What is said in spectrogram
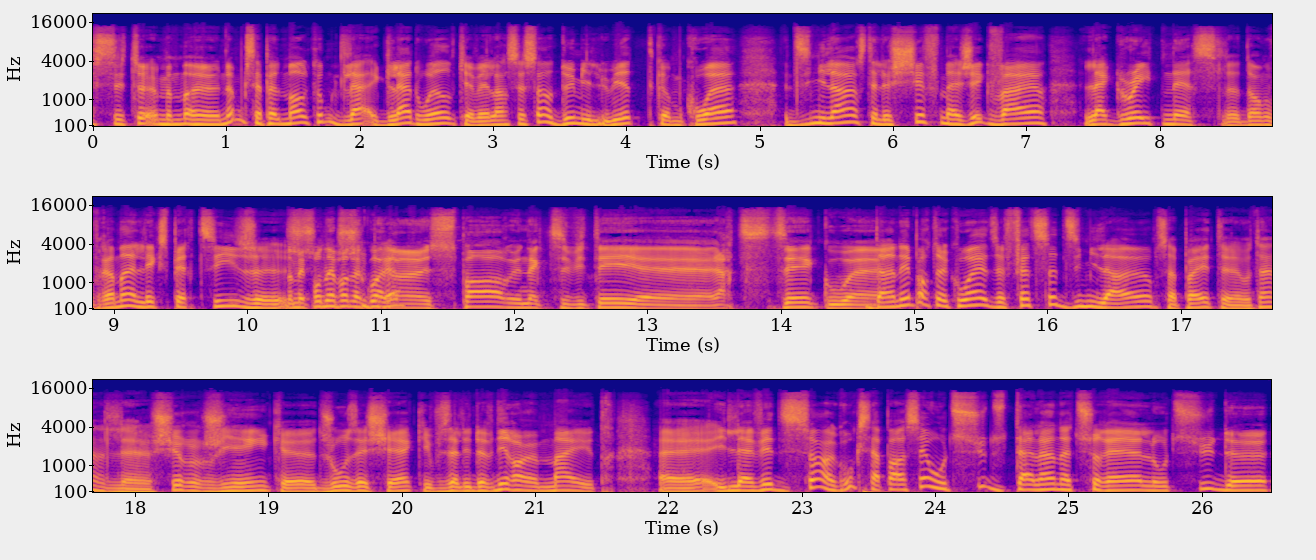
c'est un, homme qui s'appelle Malcolm Gladwell qui avait lancé ça en 2008, comme quoi 10 000 heures, c'était le chiffre magique vers la greatness. Donc, vraiment l'expertise. Euh, non, mais pour n'importe quoi, un sport, une activité euh, artistique ou. Dans n'importe quoi, faites ça 10 000 heures, ça peut être autant le chirurgien que Joe Échec et vous allez devenir un maître. Euh, il avait dit ça, en gros, que ça passait au-dessus du talent naturel, au-dessus de,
